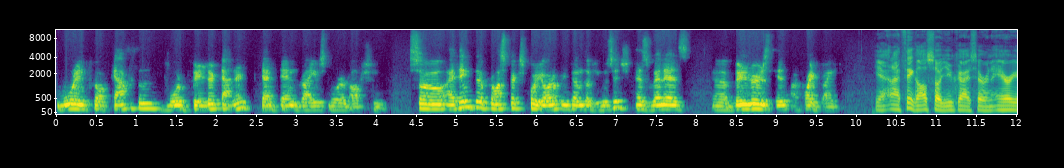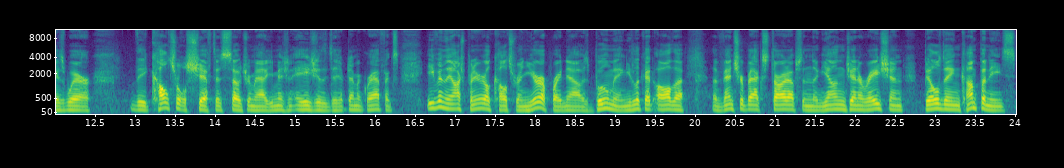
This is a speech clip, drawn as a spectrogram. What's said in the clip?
more inflow of capital, more builder talent that then drives more adoption. So I think the prospects for Europe in terms of usage as well as uh, builders is, are quite bright. Yeah, and I think also you guys are in areas where the cultural shift is so dramatic. You mentioned Asia, the demographics. Even the entrepreneurial culture in Europe right now is booming. You look at all the, the venture-backed startups and the young generation building companies.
